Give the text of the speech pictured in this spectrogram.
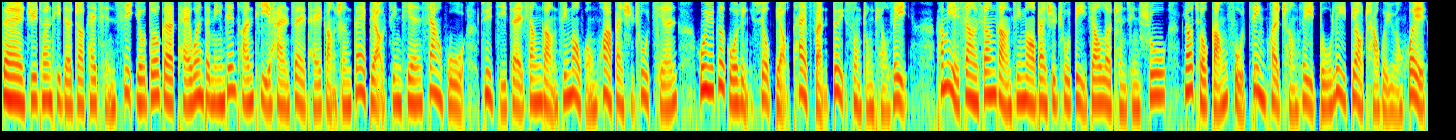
在 G 团体的召开前夕，有多个台湾的民间团体和在台港生代表今天下午聚集在香港经贸文化办事处前，呼吁各国领袖表态反对送中条例。他们也向香港经贸办事处递交了陈情书，要求港府尽快成立独立调查委员会，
